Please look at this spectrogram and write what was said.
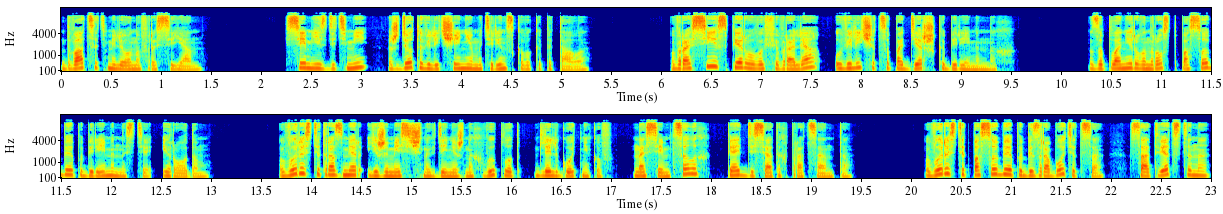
20 миллионов россиян. Семьи с детьми ждет увеличение материнского капитала. В России с 1 февраля увеличится поддержка беременных. Запланирован рост пособия по беременности и родам. Вырастет размер ежемесячных денежных выплат для льготников на 7,5%. Вырастет пособие по безработице, соответственно,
